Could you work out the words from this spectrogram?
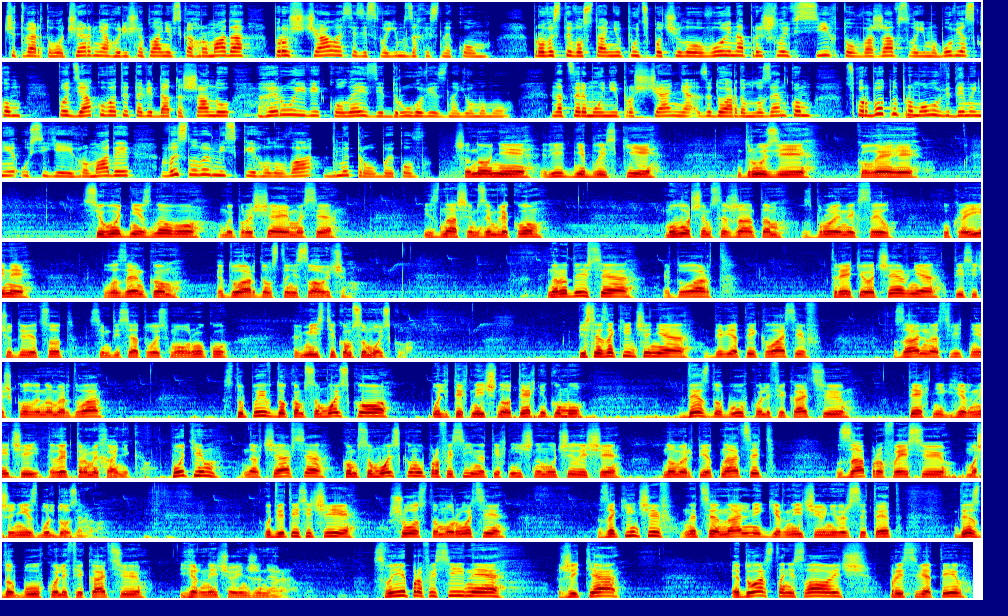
4 червня горішньопланівська громада прощалася зі своїм захисником. Провести в останню путь спочилого воїна прийшли всі, хто вважав своїм обов'язком подякувати та віддати шану героєві, колезі, другові, знайомому. На церемонії прощання з Едуардом Лозенком скорботну промову від імені усієї громади висловив міський голова Дмитро Биков. Шановні рідні, близькі, друзі, колеги, сьогодні знову ми прощаємося із нашим земляком, молодшим сержантом Збройних сил України Лозенком Едуардом Станіславовичем. Народився Едуард 3 червня 1978 року в місті Комсомольську. Після закінчення 9 класів загальноосвітньої школи номер 2 вступив до Комсомольського політехнічного технікуму, де здобув кваліфікацію технік гірничий електромеханік. Потім навчався в Комсомольському професійно-технічному училищі номер 15 за професією машиніст бульдозера. У 2006 році Закінчив Національний гірничий університет, де здобув кваліфікацію гірничого інженера. Своє професійне життя Едуард Станіславович присвятив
